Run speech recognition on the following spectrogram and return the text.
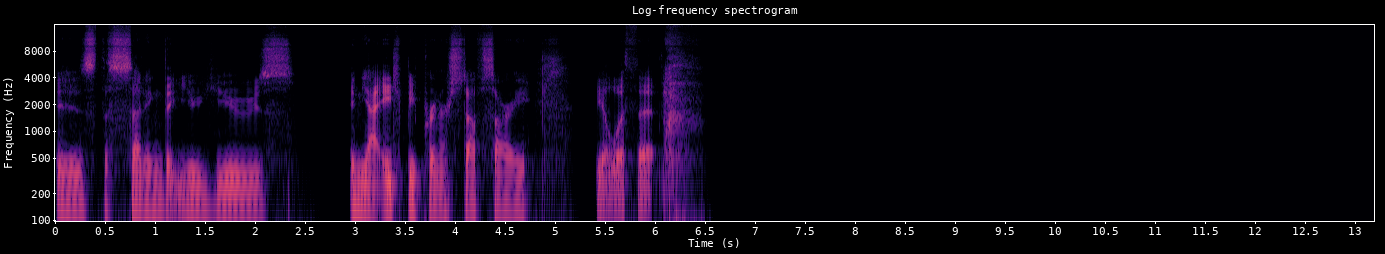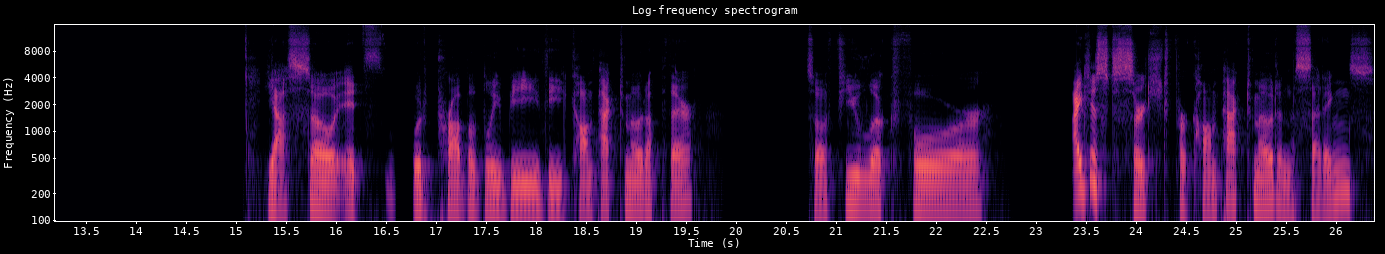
is the setting that you use. And yeah, HP printer stuff, sorry. Deal with it. yeah, so it would probably be the compact mode up there. So if you look for I just searched for compact mode in the settings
